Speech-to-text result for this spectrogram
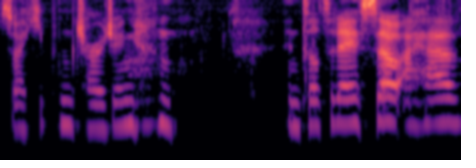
so I keep them charging until today. So I have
